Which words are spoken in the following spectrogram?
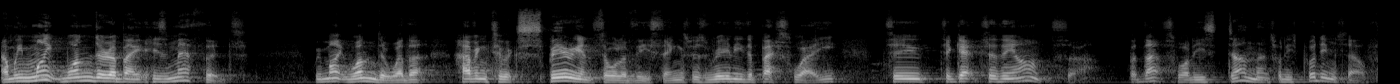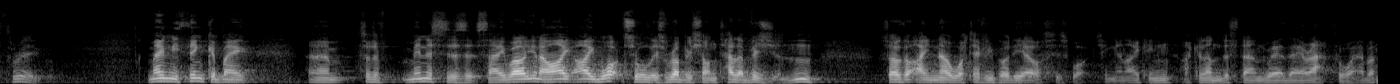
And we might wonder about his methods. We might wonder whether having to experience all of these things was really the best way to, to get to the answer. But that's what he's done, that's what he's put himself through. Made me think about um, sort of ministers that say, well, you know, I, I watch all this rubbish on television so that I know what everybody else is watching and I can, I can understand where they're at or whatever.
